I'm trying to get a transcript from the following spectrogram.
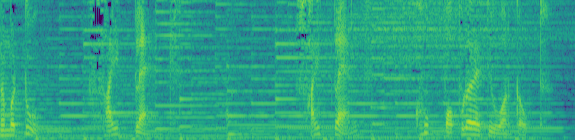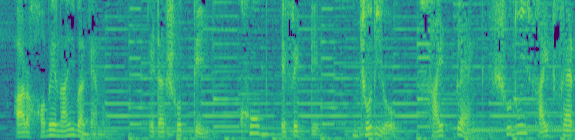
Number two side plank side plank খুব পপুলার একটি ওয়ার্কআউট আর হবে নাই বা কেন, এটা সত্যি খুব এফেক্টিভ যদিও সাইড প্ল্যাঙ্ক শুধুই সাইড ফ্যাট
